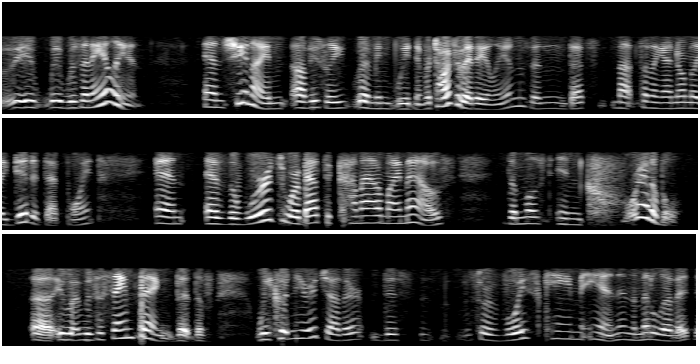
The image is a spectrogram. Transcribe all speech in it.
it, it was an alien? And she and I, obviously, I mean, we'd never talked about aliens, and that's not something I normally did at that point. And as the words were about to come out of my mouth, the most incredible. Uh, it, it was the same thing. The the we couldn't hear each other. This sort of voice came in in the middle of it,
